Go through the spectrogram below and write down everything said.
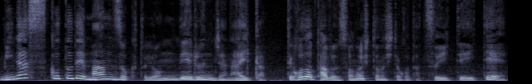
見なすことで満足と呼んでるんじゃないかってことを多分その人の一言はついていて、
